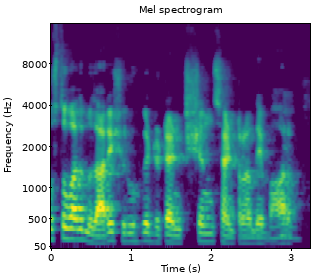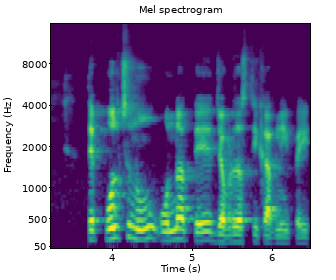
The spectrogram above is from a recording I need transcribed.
ਉਸ ਤੋਂ ਬਾਅਦ ਮੁਜ਼ਾਹਰੇ ਸ਼ੁਰੂ ਹੋ ਗਏ ਡਿਟੈਂਸ਼ਨ ਸੈਂਟਰਾਂ ਦੇ ਬਾਹਰ। ਤੇ ਪੁਲਿਸ ਨੂੰ ਉਹਨਾਂ ਤੇ ਜ਼ਬਰਦਸਤੀ ਕਰਨੀ ਪਈ।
